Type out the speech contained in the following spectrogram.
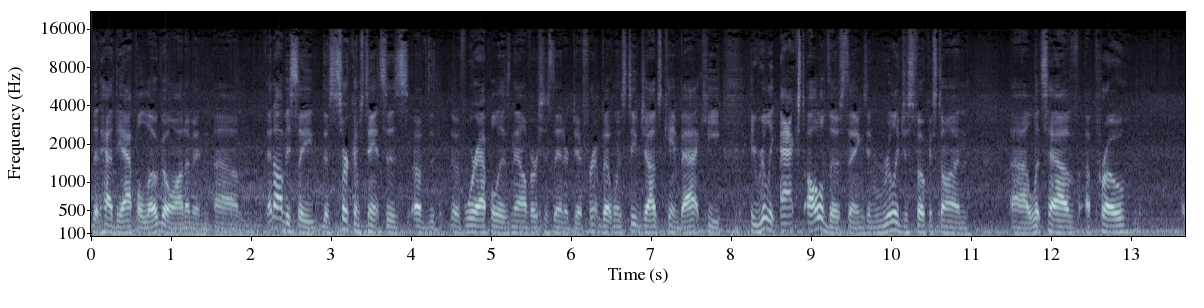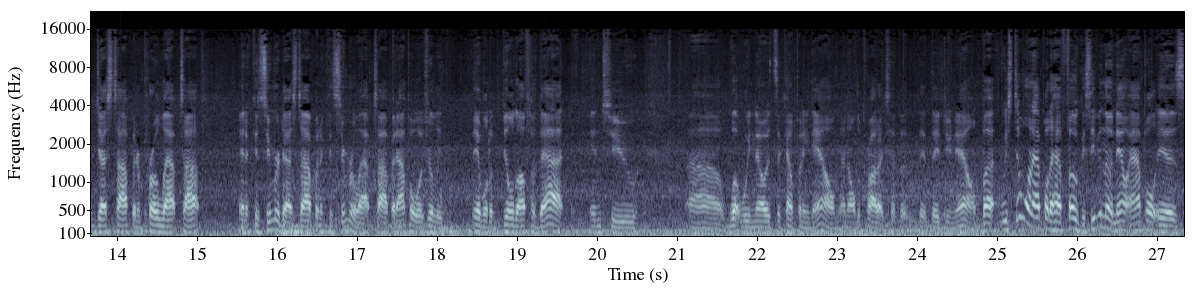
that had the Apple logo on them, and um, and obviously the circumstances of the of where Apple is now versus then are different. But when Steve Jobs came back, he he really axed all of those things and really just focused on uh, let's have a pro desktop and a pro laptop and a consumer desktop and a consumer laptop, and Apple was really able to build off of that into uh, what we know as the company now and all the products that, that they do now. But we still want Apple to have focus, even though now Apple is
